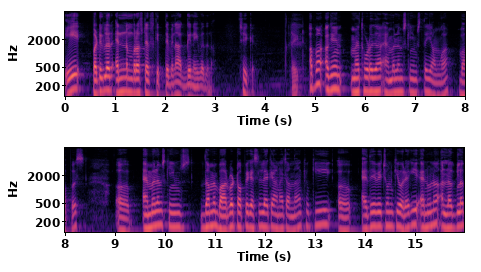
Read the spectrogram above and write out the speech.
ਇਹ particular an number of steps ਕੀਤੇ ਬਿਨਾ ਅੱਗੇ ਨਹੀਂ ਵਧਣਾ। ਠੀਕ ਹੈ। ਰਾਈਟ ਆਪਾਂ ਅਗੇਨ ਮੈਂ ਥੋੜਾ ਜਿਹਾ ਐਮਐਲਐਮ ਸਕੀਮਸ ਤੇ ਆਉਂਗਾ ਵਾਪਸ। ਐਮਐਲਐਮ ਸਕੀਮਸ ਦਾ ਮੈਂ ਬਾਰ-ਬਾਰ ਟੌਪਿਕ ਇਸ ਲਈ ਲੈ ਕੇ ਆਣਾ ਚਾਹੁੰਦਾ ਕਿਉਂਕਿ ਇਹਦੇ ਵਿੱਚ ਹੁਣ ਕੀ ਹੋ ਰਿਹਾ ਕਿ ਇਹਨੂੰ ਨਾ ਅਲੱਗ-ਅਲੱਗ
